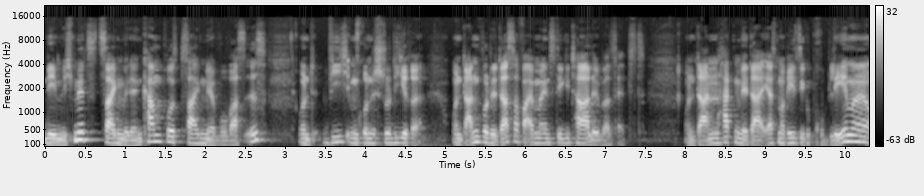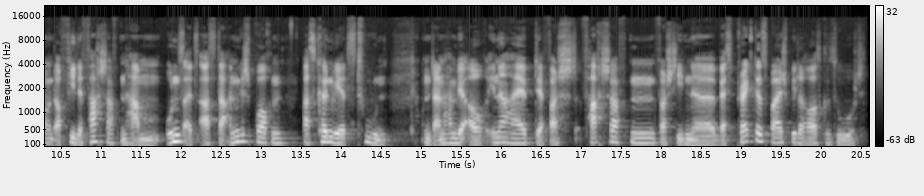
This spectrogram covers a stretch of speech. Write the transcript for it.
nehmen mich mit, zeigen mir den Campus, zeigen mir, wo was ist und wie ich im Grunde studiere. Und dann wurde das auf einmal ins Digitale übersetzt. Und dann hatten wir da erstmal riesige Probleme und auch viele Fachschaften haben uns als Aster angesprochen, was können wir jetzt tun? Und dann haben wir auch innerhalb der Fachschaften verschiedene Best-Practice-Beispiele rausgesucht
